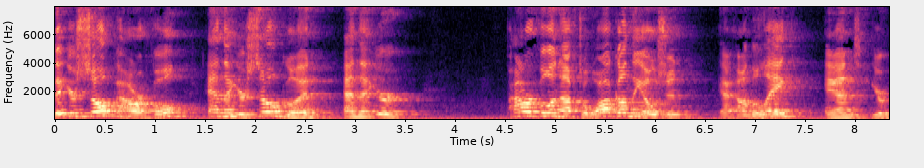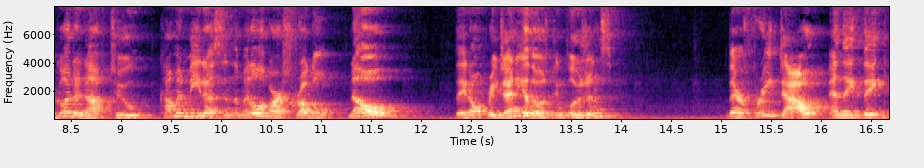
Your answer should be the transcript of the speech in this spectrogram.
that you're so powerful and that you're so good and that you're powerful enough to walk on the ocean eh, on the lake and you're good enough to come and meet us in the middle of our struggle. No, they don't reach any of those conclusions. They're freaked out and they think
